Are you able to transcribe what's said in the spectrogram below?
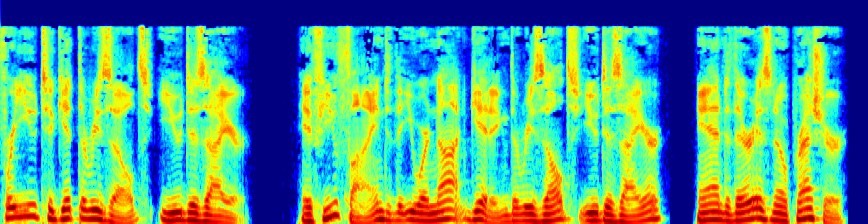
for you to get the results you desire. If you find that you are not getting the results you desire and there is no pressure,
